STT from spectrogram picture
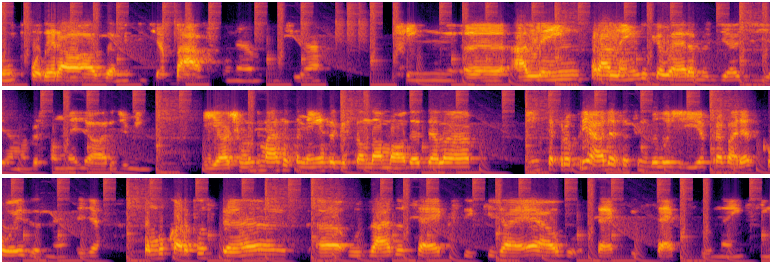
muito poderosa, me sentia bafo, né? Eu me sentia, enfim, uh, além, para além do que eu era no dia a dia, uma versão melhor de mim. E eu acho muito massa também essa questão da moda dela se apropriar dessa simbologia para várias coisas, né? Ou seja, como corpos trans, uh, usado sexy, que já é algo sexy, sexo, né? Enfim,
